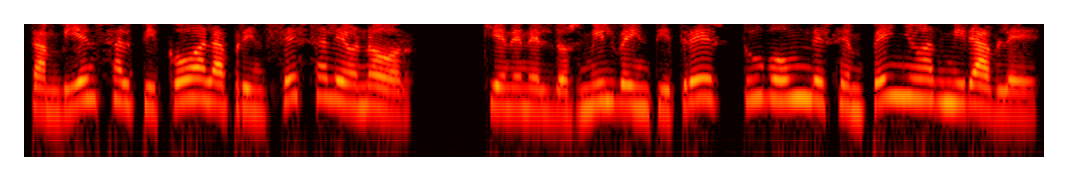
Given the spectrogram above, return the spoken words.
también salpicó a la princesa Leonor, quien en el 2023 tuvo un desempeño admirable.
